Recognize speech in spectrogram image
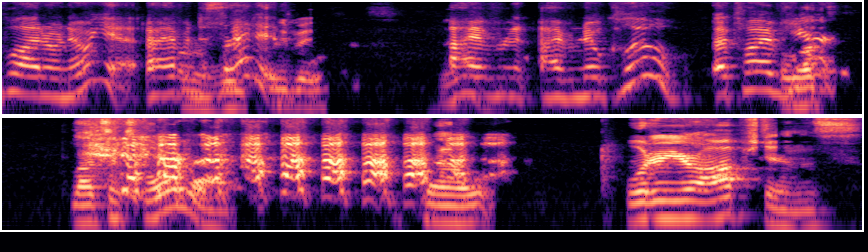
Well, I don't know yet. I haven't on a weekly decided. basis? I haven't. I have no clue. That's why I'm Well, here. Let's explore that. So, what are your options?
